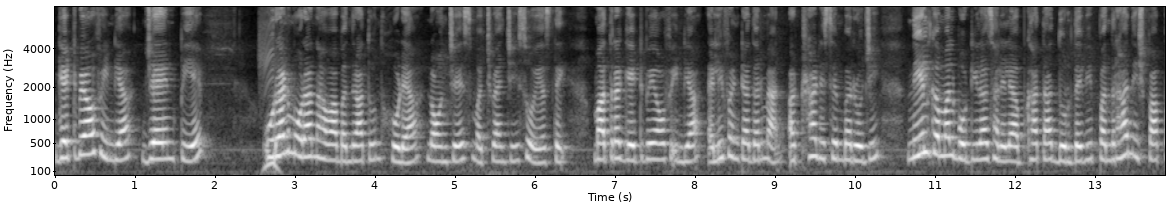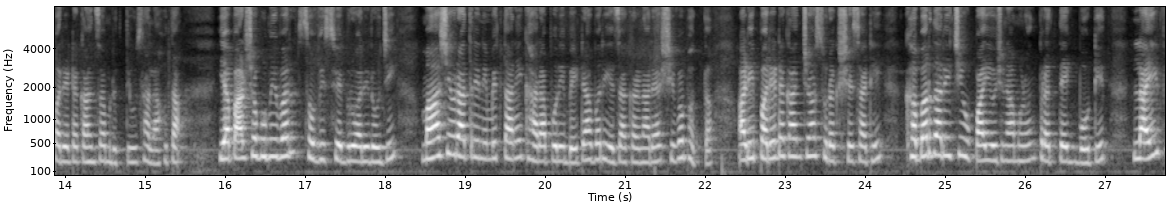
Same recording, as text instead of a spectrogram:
Gateway of India J N P A उरणमोरा न्हावा बंदरातून होड्या लॉन्चेस मच्छव्यांची सोय असते. मात्र गेटवे ऑफ इंडिया एलिफंटादरम्यान अठरा डिसेंबर रोजी नीलकमल बोटीला झालेल्या अपघातात दुर्दैवी पंधरा निष्पाप पर्यटकांचा मृत्यू झाला होता. या पार्श्वभूमीवर सव्वीस फेब्रुवारी रोजी महाशिवरात्री निमित्ताने घारापुरी बेटावर ये जा करणाऱ्या शिवभक्त आणि पर्यटकांच्या सुरक्षेसाठी खबरदारीची उपाययोजना म्हणून प्रत्येक बोटीत लाईफ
